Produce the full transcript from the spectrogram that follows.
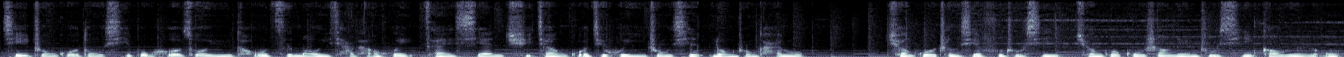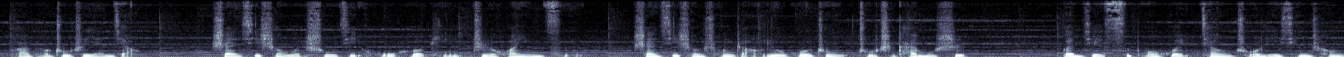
暨中国东西部合作与投资贸易洽谈会在西安曲江国际会议中心隆重开幕。全国政协副主席、全国工商联主席高云龙发表主旨演讲。陕西省委书记胡和平致欢迎词，陕西省省长刘国中主持开幕式。本届丝博会将着力形成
